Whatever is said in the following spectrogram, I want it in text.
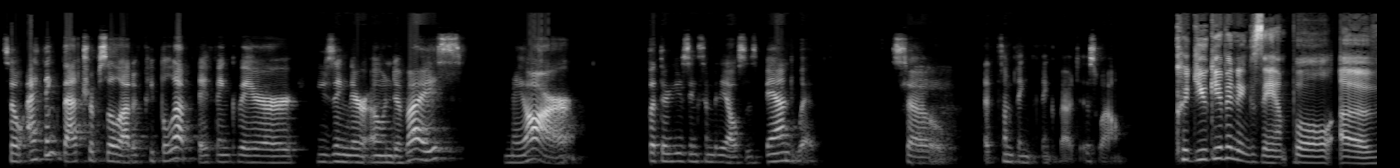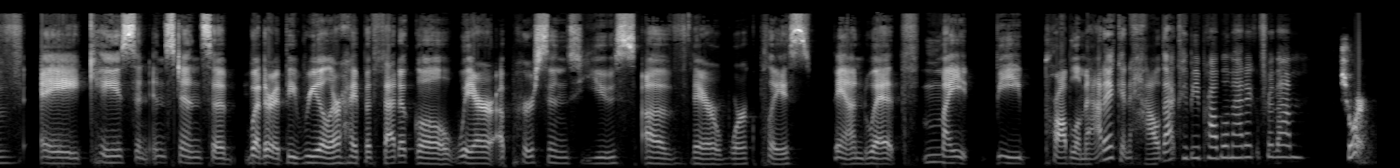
So I think that trips a lot of people up. They think they're using their own device, and they are, but they're using somebody else's bandwidth. So that's something to think about as well. Could you give an example of a case, an instance of whether it be real or hypothetical, where a person's use of their workplace bandwidth might be problematic and how that could be problematic for them? Sure.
